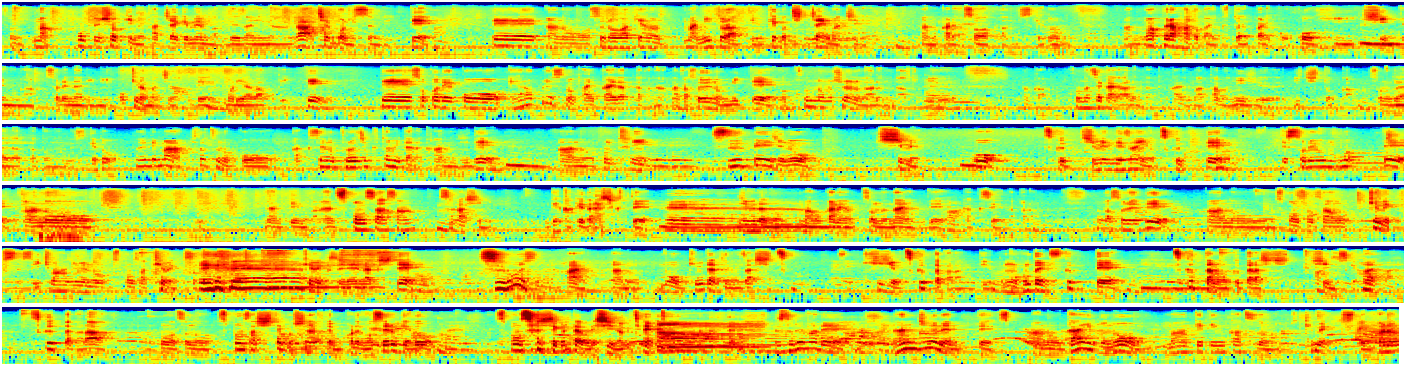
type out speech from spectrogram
その、まあ、本当に初期の立ち上げメンバーのデザイナーがチェコに住んでいて、はい、であのスロバキアの、まあ、ニトラっていう結構ちっちゃい町であの彼は育ったんですけど。あのまあ、プラハとか行くとやっぱりこうコーヒーシーンっていうのがそれなりに大きな町なので盛り上がっていてでそこでこうエアロプレスの大会だったかな？なんかそういうのを見てこんな面白いのがあるんだっていう、なんかこんな世界があるんだって彼まあ多分21とかそのぐらいだったと思うんですけどそれでまあ一つのこう学生のプロジェクトみたいな感じで、あの本当に数ページの紙面を作っ紙面デザインを作ってでそれを持ってあのなんていうのかなスポンサーさん探しに。出かけたらしくて自分たちの、まあ、お金がそんなないんで、学生だから。だからそれであのスポンサーさんをケメックスです。一番初めのスポンサーケメックスなんですけど、えー、ケメックスに連絡して。すごいですね。はい。あのもう君たちの雑誌記事を作ったからっていう、もう本当に作って作ったのを送ったらしいんですけど、はいはい、作ったからもうそのスポンサーしてもしなくてもこれ載せるけど、スポンサーしてくれたら嬉しいなみたいな。でそれまで何十年ってあの外部のマーケティング活動のケメックスってお金を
